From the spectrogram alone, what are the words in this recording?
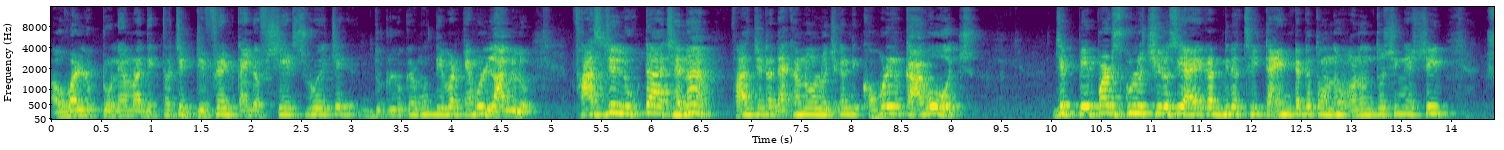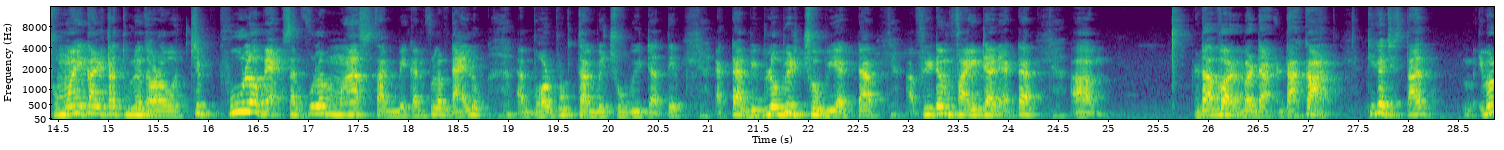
ওভারলুক টোনে আমরা দেখতে পাচ্ছি ডিফারেন্ট কাইন্ড অফ শেডস রয়েছে দুটো লুকের মধ্যে। এবার কেমন লাগল? ফার্স্ট যে লুকটা আছে না ফার্স্ট যেটা দেখানো হলো, যেখানে খবরের কাগজ, যে পেপারসগুলো ছিল সেই আগেকার দিনের সেই টাইমটাকে তো অন- অনন্ত সিংয়ের সেই সময়কালটা তুলে ধরা হচ্ছে। Full of action full of mass থাকবে এখানে ফুল অফ ডায়লগ ভরপুর থাকবে ছবিটাতে। একটা বিপ্লবীর ছবি, একটা ফ্রিডম ফাইটার একটা ডাভার বা ডাকাত, ঠিক আছে? তার, এবং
